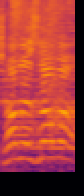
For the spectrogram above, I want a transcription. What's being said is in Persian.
乔治桑巴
